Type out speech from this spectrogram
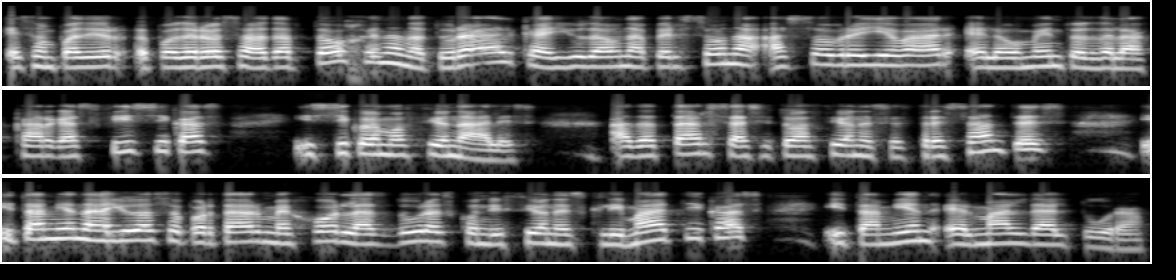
Es un poderoso adaptógeno natural que ayuda a una persona a sobrellevar el aumento de las cargas físicas y psicoemocionales, adaptarse a situaciones estresantes y también ayuda a soportar mejor las duras condiciones climáticas y también el mal de altura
